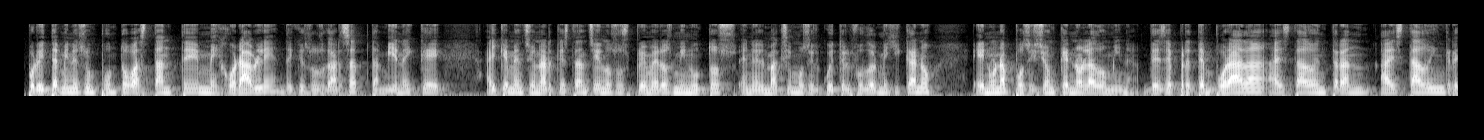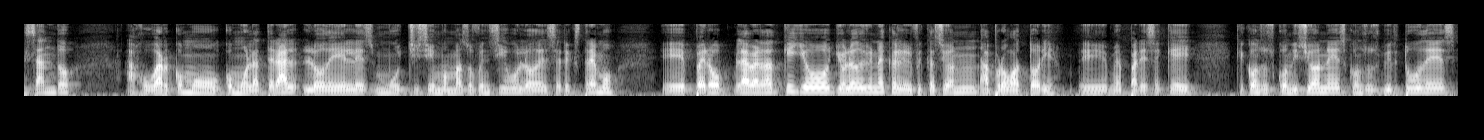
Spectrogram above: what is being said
por ahí también es un punto bastante mejorable de Jesús Garza. También hay que, hay que mencionar que están siendo sus primeros minutos en el máximo circuito del fútbol mexicano en una posición que no la domina. Desde pretemporada ha estado, entrando, ha estado ingresando a jugar como, como lateral. Lo de él es muchísimo más ofensivo, lo de ser extremo. Eh, pero la verdad que yo, yo le doy una calificación aprobatoria. Eh, me parece que, que con sus condiciones, con sus virtudes,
